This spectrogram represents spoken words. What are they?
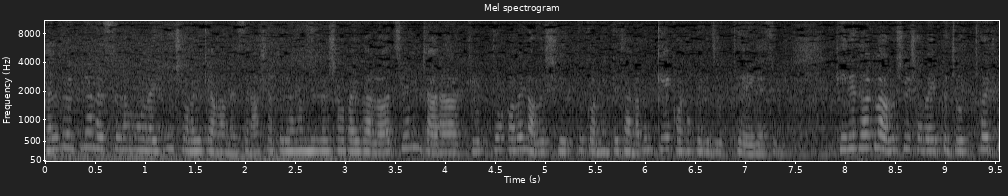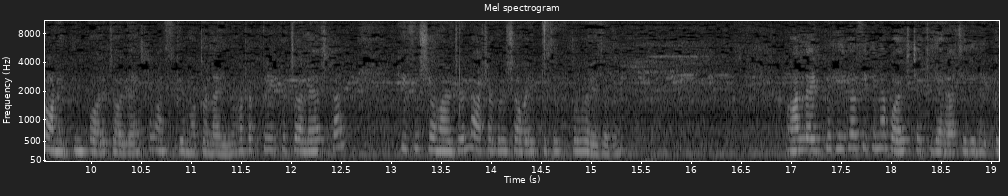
হ্যালো এভরিওয়ান, আসসালামু আলাইকুম। সবাই কেমন আছেন? আশা করি আলহামদুলিল্লাহ সবাই ভালো আছেন। যারা যুক্ত হবেন অবশ্যই একটু কমেন্টে জানাবেন কে কোথা থেকে যুক্ত হয়ে গেছেন। ফিরে থাকলে অবশ্যই সবাই একটু যুক্ত হয়েছে অনেকদিন পরে চলে আসলাম আজকের মতো লাইভে হঠাৎ করে একটু চলে আসলাম কিছু সময়ের জন্য। আশা করি সবাই একটু যুক্ত হয়ে যাবেন। আমার লাইফটা ঠিক আছে কিনা, বয়সটা ক্লিয়ার আছে কিনা একটু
